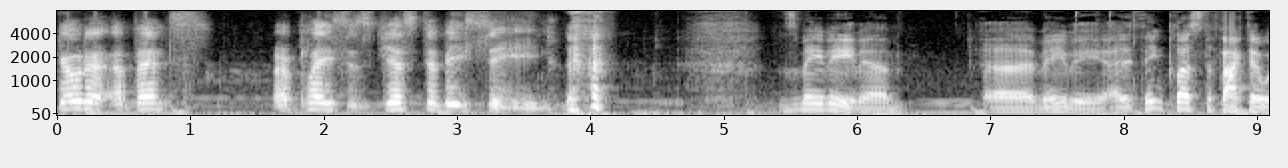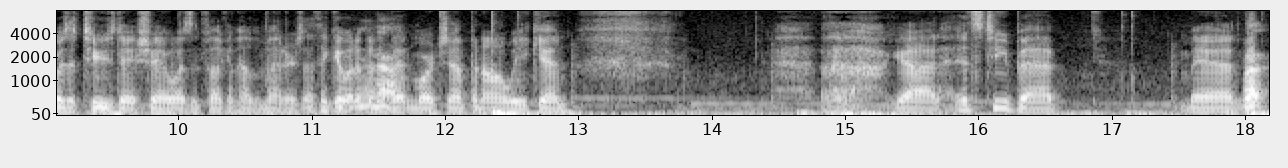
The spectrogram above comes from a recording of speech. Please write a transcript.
go to events or places just to be seen. This may be, man. Uh, maybe. I think plus the fact that it was a Tuesday show wasn't fucking helping matters. I think it would have been a bit more jumping on a weekend. God, it's too bad. Man, But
